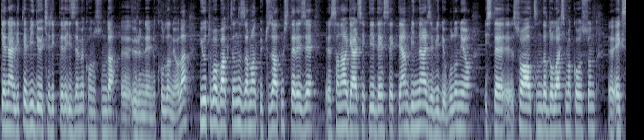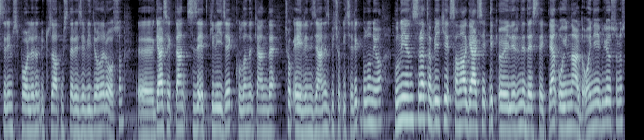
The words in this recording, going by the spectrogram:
genellikle video içerikleri izleme konusunda e, ürünlerini kullanıyorlar. YouTube'a baktığınız zaman 360 derece e, sanal gerçekliği destekleyen binlerce video bulunuyor. İşte e, su altında dolaşmak olsun, e, ekstrem sporların 360 derece videoları olsun. E, gerçekten sizi etkileyecek, kullanırken de çok eğleneceğiniz birçok içerik bulunuyor. Bunun yanı sıra tabii ki sanal gerçeklik öğelerini destekleyen oyunlar da oynayabiliyorsunuz.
